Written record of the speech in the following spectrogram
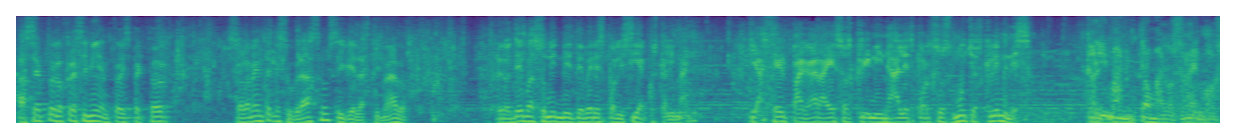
Acepto el ofrecimiento, inspector. Solamente que su brazo sigue lastimado. Pero debo asumir mis deberes policíacos, Calimán. Y hacer pagar a esos criminales por sus muchos crímenes. Calimán toma los remos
